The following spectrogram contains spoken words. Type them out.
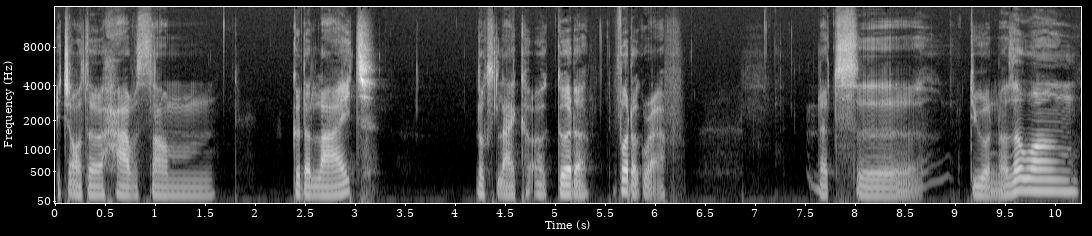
It also have some good light. Looks like a good uh, photograph. Let's uh, do another one.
